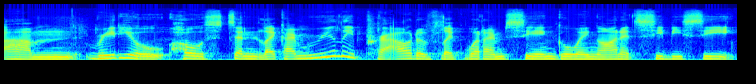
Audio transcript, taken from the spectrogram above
um, radio hosts, and like I'm really proud of like what I'm seeing going on at CBC.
